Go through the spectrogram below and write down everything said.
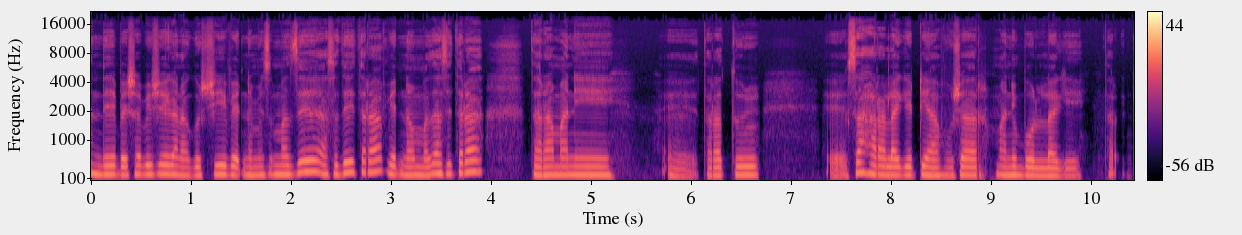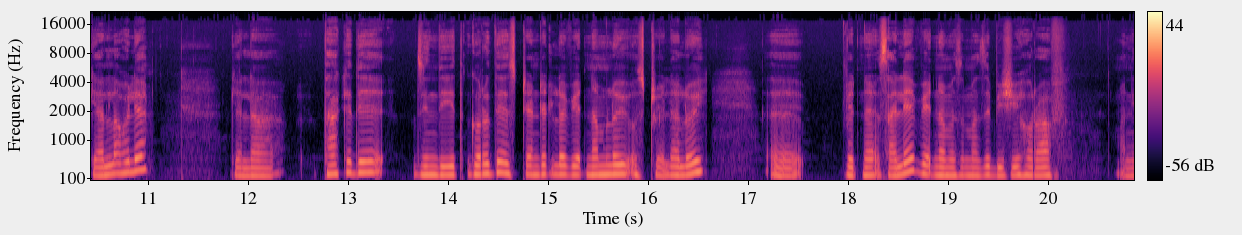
এন্দে বেশা বেশি এগানা গুছি ভিয়েতনামিস মাঝে আছে দেই তারা ভিয়েতনাম মাঝে আছে তারা। তারা মানে তারা তো এ, সাহারা লাগে টিয়া ফুসার মানে বল লাগে। তার- কেলা হইলে কেলা থাকে দে জিন্দি ঘৰতে ষ্টেণ্ডাৰ্ড লৈ ভিয়েটনাম লৈ অষ্ট্ৰেলিয়া লৈ ভিয়েটনাম চাইলে ভিয়েটনামের মাঝে বেশি হরাফ মানে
